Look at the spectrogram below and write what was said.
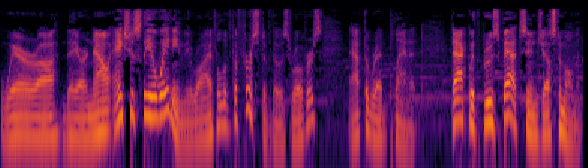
where uh, they are now anxiously awaiting the arrival of the first of those rovers at the Red Planet. Back with Bruce Betts in just a moment.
